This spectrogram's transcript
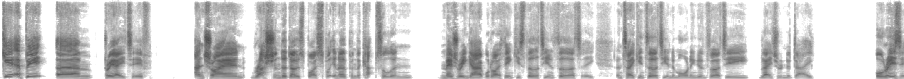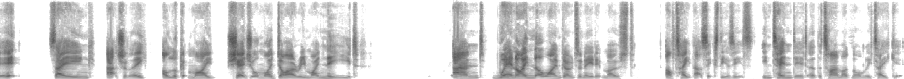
get a bit um, creative and try and ration the dose by splitting open the capsule and measuring out what I think is 30 and 30 and taking 30 in the morning and 30 later in the day? Or is it saying, actually, I'll look at my schedule, my diary, my need, and when I know I'm going to need it most, I'll take that 60 as it's intended at the time I'd normally take it.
